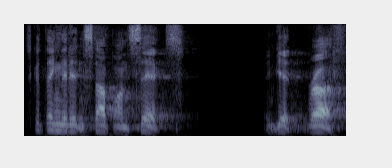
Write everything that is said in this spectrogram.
It's a good thing they didn't stop on six. It'd get rough.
